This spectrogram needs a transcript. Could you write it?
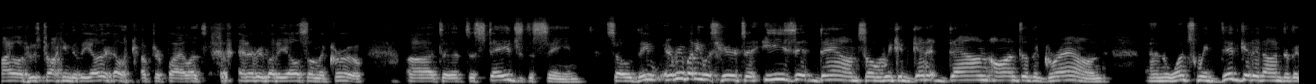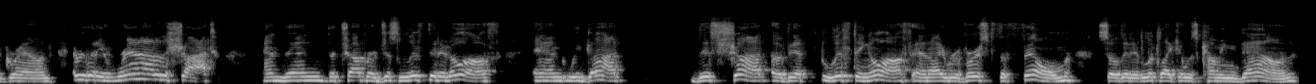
pilot who's talking to the other helicopter pilots and everybody else on the crew uh, to, to stage the scene. So everybody was here to ease it down so we could get it down onto the ground. And once we did get it onto the ground, everybody ran out of the shot. And then the chopper just lifted it off. And we got this shot of it lifting off. And I reversed the film so that it looked like it was coming down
